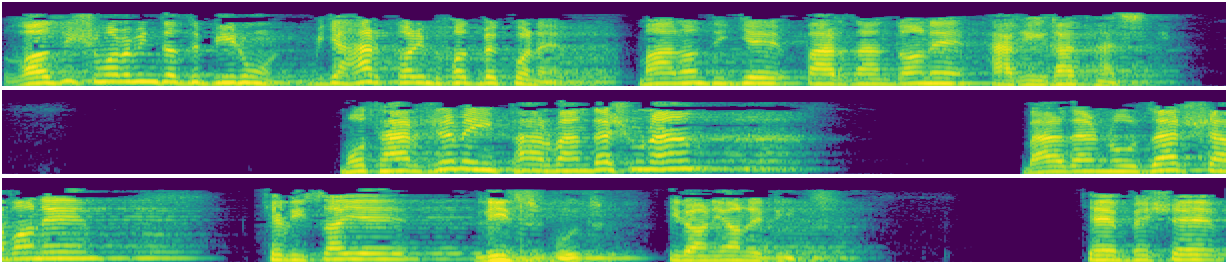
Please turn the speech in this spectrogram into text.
قاضی شما رو میندازه بیرون. میگه هر کاری می‌خواد بکنه. ما الان دیگه فرزندان حقیقت هستیم. مترجم این پروندهشون هم برادر نوزر شبان کلیسای لیز بود ایرانیان لیز که بشه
